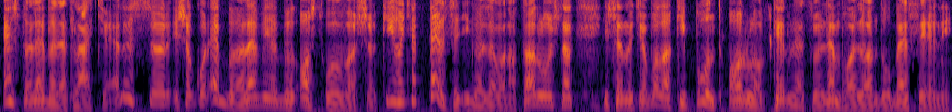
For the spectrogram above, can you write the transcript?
Ezt a levelet látja először, és akkor ebből a levélből azt olvassa ki, hogy hát persze, igaza van a tarlósnak, hiszen hogyha valaki pont arról a kerületről nem hajlandó beszélni,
